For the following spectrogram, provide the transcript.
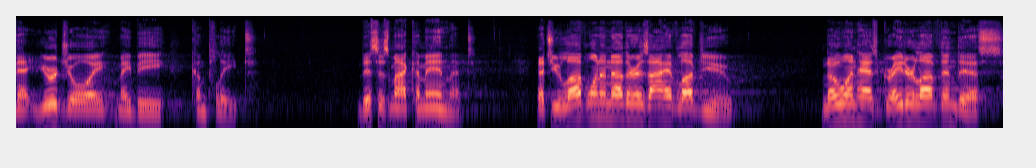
that your joy may be complete. This is my commandment that you love one another as I have loved you. No one has greater love than this,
